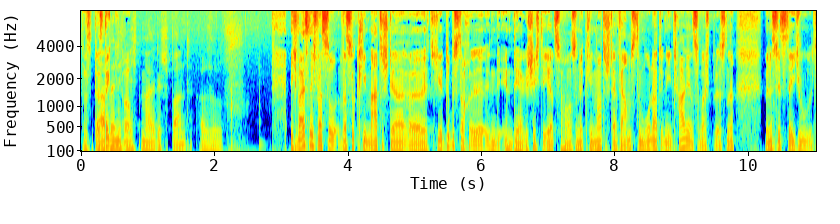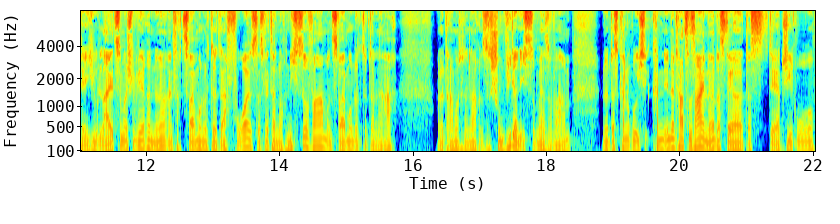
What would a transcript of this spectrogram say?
das, das da bin ich, ich echt mal gespannt. Also pff. Ich weiß nicht, was so, was so klimatisch der, äh, hier, du bist doch äh, in, in der Geschichte eher zu Hause, ne? Klimatisch der wärmste Monat in Italien zum Beispiel ist, ne? Wenn es jetzt der, Ju, der Juli zum Beispiel wäre, ne? Einfach zwei Monate davor ist das Wetter noch nicht so warm und zwei Monate danach oder drei Monate danach ist es schon wieder nicht so mehr so warm. Ne, das kann ruhig, kann in der Tat so sein, ne, dass der, dass der Giro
